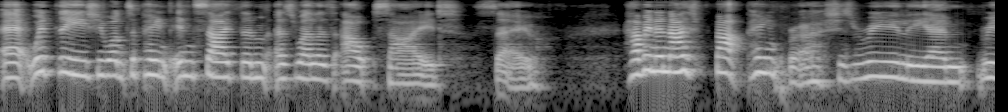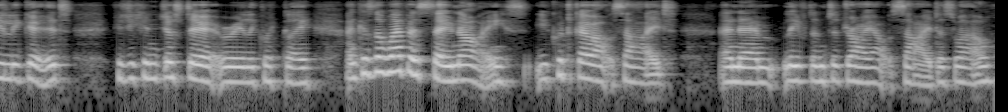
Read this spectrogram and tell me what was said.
uh, with these you want to paint inside them as well as outside. So having a nice fat paintbrush is really um really good because you can just do it really quickly and because the weather's so nice you could go outside and um, leave them to dry outside as well.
